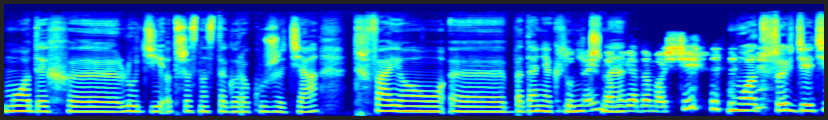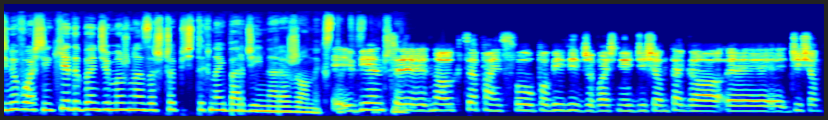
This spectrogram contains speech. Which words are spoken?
młodych y, ludzi od 16 roku życia. Trwają y, badania kliniczne. Młodszych dzieci. No właśnie, kiedy będzie można zaszczepić tych najbardziej narażonych Więc no, chcę Państwu powiedzieć, że właśnie 10, 10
